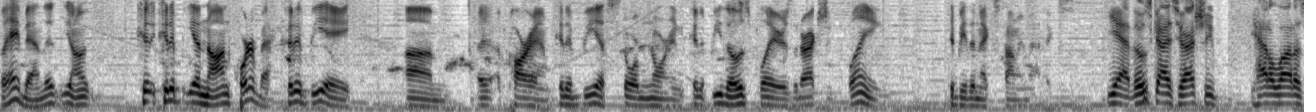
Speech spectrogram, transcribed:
But hey, man, that, you know, could could it be a non-quarterback? Could it be a um, a, a Parham? Could it be a Storm Norton? Could it be those players that are actually playing to be the next Tommy Maddox? Yeah, those guys who actually had a lot of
